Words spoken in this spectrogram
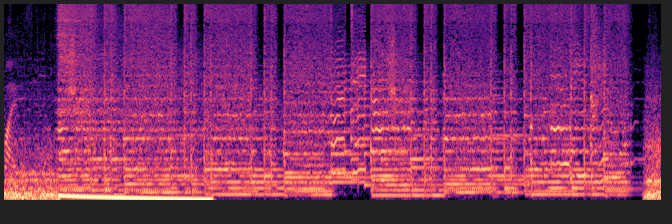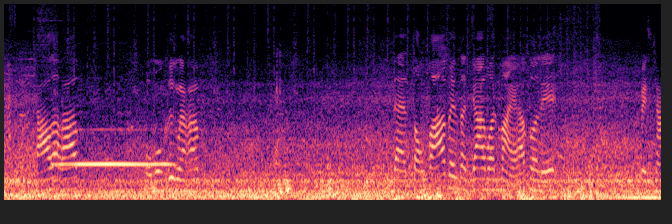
ไฟเช้าแล้วครับหกโมงครึ่งแล้วครับ แดดส่องฟ้าเป็นสัญญาณวันใหม่ครับตอนนี้ เป็นเช้า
